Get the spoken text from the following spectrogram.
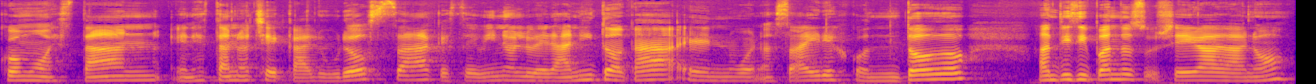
¿Cómo están en esta noche calurosa que se vino el veranito acá en Buenos Aires con todo, anticipando su llegada, ¿no?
